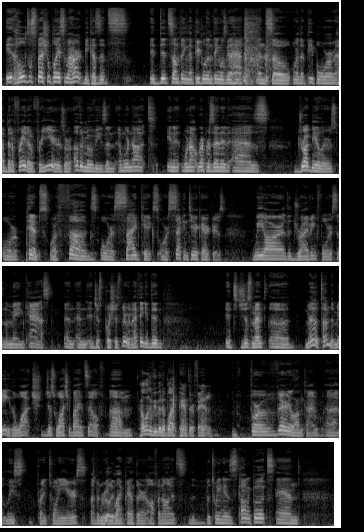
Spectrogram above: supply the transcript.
it holds a special place in my heart because it's it did something that people didn't think was going to happen, and so or that people were have been afraid of for years, or other movies, and and we're not in it. We're not represented as drug dealers or pimps or thugs or sidekicks or second tier characters. We are the driving force and the main cast, and and it just pushes through. And I think it did. It's just meant uh meant a ton to me to watch, just watch it by itself. Um, How long have you been a Black Panther fan? for a very long time, uh, at least probably 20 years. I've been reading Really? Black Panther off and on. It's the, between his comic books and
